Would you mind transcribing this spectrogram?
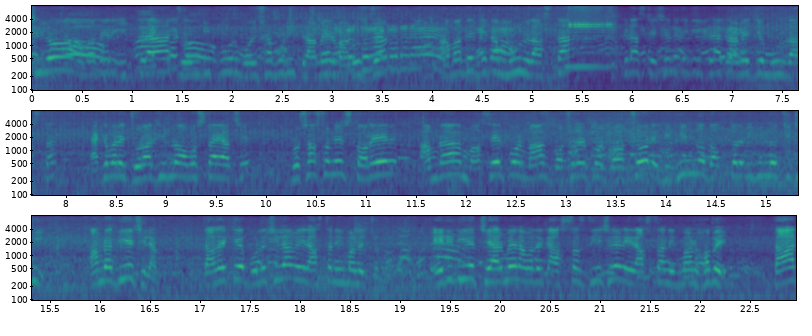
ছিল আমাদের ইকড়া, চণ্ডীপুর, মহিষাপুরি গ্রামের মানুষজন। আমাদের যেটা মূল রাস্তা, ইকড়া স্টেশন থেকে ইকড়া গ্রামের যে মূল রাস্তা, একেবারে জোড়াজীর্ণ অবস্থায় আছে। প্রশাসনের স্তরে আমরা মাসের পর মাস, বছরের পর বছর বিভিন্ন দপ্তরে বিভিন্ন চিঠি আমরা দিয়েছিলাম। তাদেরকে বলেছিলাম এই রাস্তা নির্মাণের জন্য। এডিডিএ চেয়ারম্যান আমাদেরকে আশ্বাস দিয়েছিলেন এই রাস্তা নির্মাণ হবে। তার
